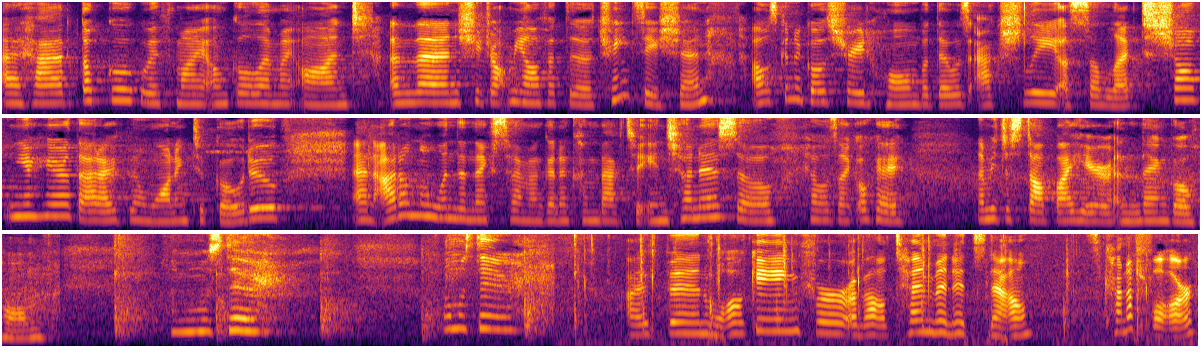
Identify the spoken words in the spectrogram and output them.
I had tteokguk with my uncle and my aunt, and then she dropped me off at the train station. I was gonna go straight home, but there was actually a select shop near here that I've been wanting to go to, and I don't know when the next time I'm gonna come back to Incheon is. So I was like, okay, let me just stop by here and then go home. I'm almost there. Almost there. I've been walking for about 10 minutes now. It's kind of far.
